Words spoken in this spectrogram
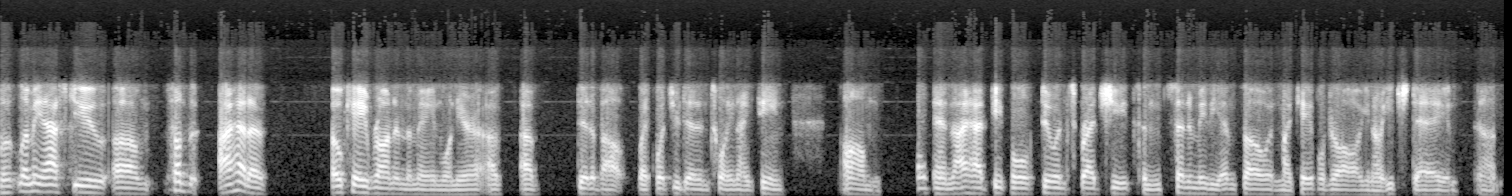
Well, let me ask you um, something. I had a okay run in the main one year. I, I did about like what you did in 2019, um, and I had people doing spreadsheets and sending me the info and my table draw, you know, each day. And um,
